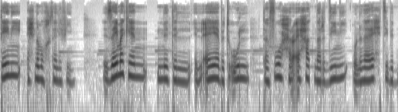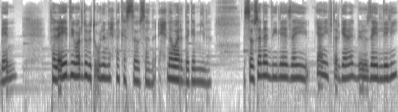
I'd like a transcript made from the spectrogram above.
تاني إحنا مختلفين. زي ما كانت الآية بتقول تفوح رائحة نرديني وإن أنا ريحتي بتبان. فالآية دي برضو بتقول إن إحنا كالسوسنة إحنا وردة جميلة. السوسنة دي اللي زي يعني في ترجمات بيقولوا زي الليلي.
